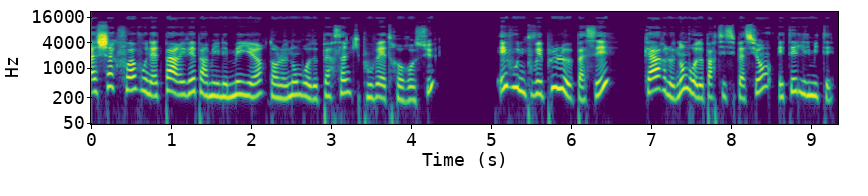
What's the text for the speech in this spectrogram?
À chaque fois, vous n'êtes pas arrivé parmi les meilleurs dans le nombre de personnes qui pouvaient être reçues, et vous ne pouvez plus le passer, car le nombre de participations était limité.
